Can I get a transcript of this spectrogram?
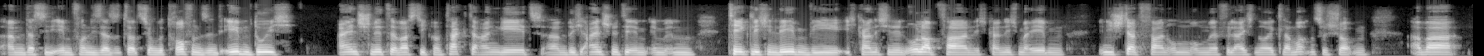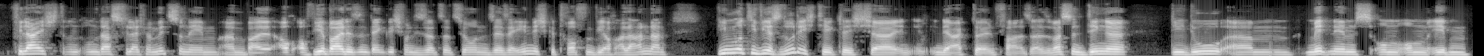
ähm, dass sie eben von dieser Situation getroffen sind, eben durch Einschnitte, was die Kontakte angeht, ähm, durch Einschnitte im, im, im täglichen Leben, wie ich kann nicht in den Urlaub fahren, ich kann nicht mal eben in die Stadt fahren, um, um mir vielleicht neue Klamotten zu shoppen. Aber vielleicht, und um das vielleicht mal mitzunehmen, ähm, weil auch, auch wir beide sind, denke ich, von dieser Situation sehr, sehr ähnlich getroffen, wie auch alle anderen. Wie motivierst du dich täglich äh, in, in, der aktuellen Phase? Also was sind Dinge, die du ähm, mitnimmst, um, um eben,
